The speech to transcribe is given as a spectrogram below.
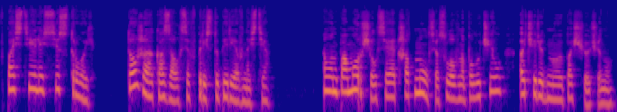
В постели с сестрой тоже оказался в приступе ревности. Он поморщился и отшатнулся, словно получил очередную пощечину.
